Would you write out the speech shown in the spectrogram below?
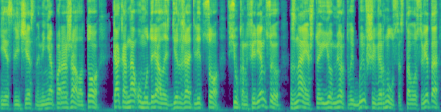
Если честно, меня поражало то, как она умудрялась держать лицо всю конференцию, зная, что ее мертвый бывший вернулся с того света,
